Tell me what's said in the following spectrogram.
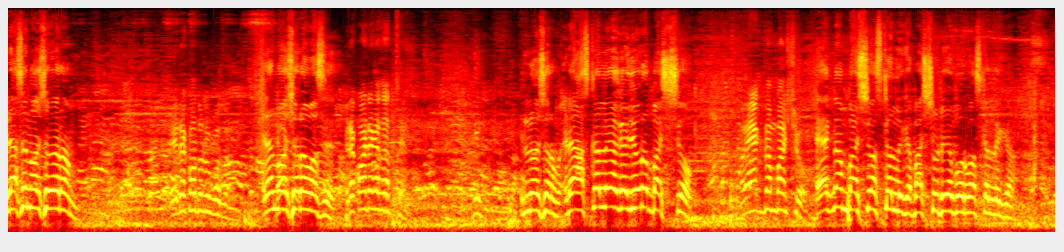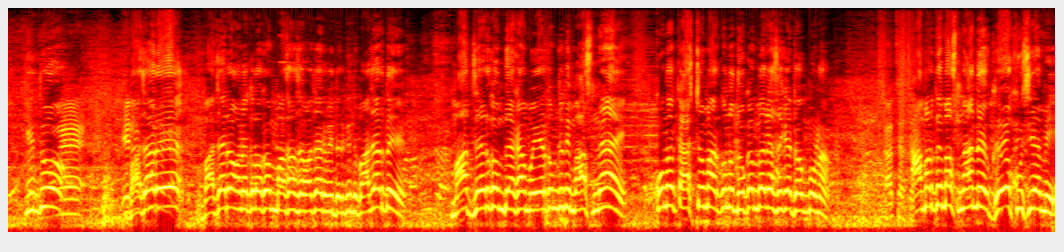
এটা আছে নয়শো গ্রাম। এটা কতটুকু ওজন? এটা নয়শো গ্রাম আছে। এটা কয় টাকা এটা নয়শো গ্রাম এটা আজকাল লেগে গেছে ওরা বাইশশো। একদম বাইশশো। একদম বাইশশো আজকাল লেগে বাইশশো টাকা পড়ব আজকাল লেগে। কিন্তু মানে বাজারে বাজারে অনেক রকম মাছ আছে বাজারের ভিতরে কিন্তু বাজারতে মাছ যেরকম দেখাম এরকম যদি মাছ নেয় কোনো কাস্টমার কোনো দোকানদার কাছে গিয়ে ঠকবো না। আচ্ছা আচ্ছা। আমার তো মাছ না নেই খেয়েও খুশি আমি।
